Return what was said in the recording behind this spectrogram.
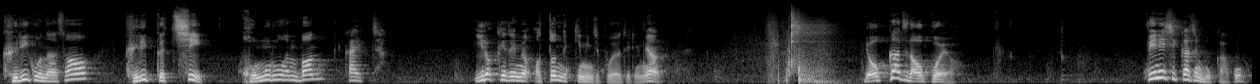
그리고 나서 그립 끝이 공으로 한번 깔짝. 이렇게 되면 어떤 느낌인지 보여드리면 여기까지 나올 거예요. 피니시까지는 못 가고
